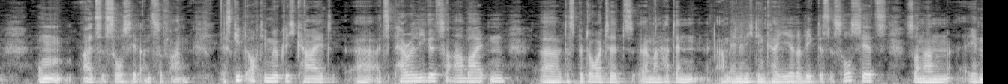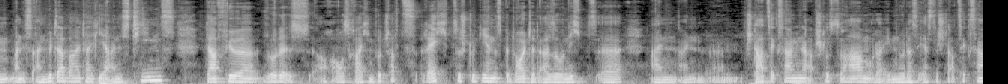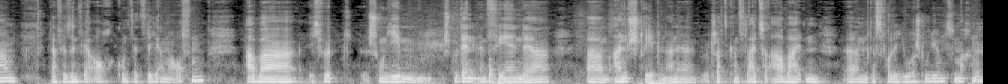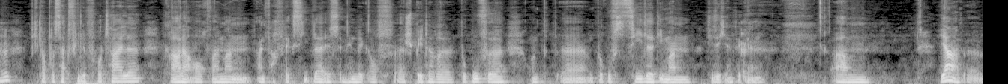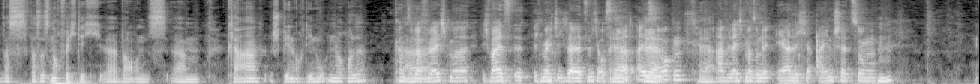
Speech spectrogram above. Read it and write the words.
um als Associate anzufangen. Es gibt auch die Möglichkeit, als Paralegal zu arbeiten. Äh, das bedeutet, äh, man hat dann am Ende nicht den Karriereweg des Associates, sondern eben man ist ein Mitarbeiter hier eines Teams. Dafür würde es auch ausreichen, Wirtschaftsrecht zu studieren. Das bedeutet also nicht äh, ein, ein ähm, Staatsexaminerabschluss zu haben oder eben nur das erste Staatsexamen. Dafür sind wir auch grundsätzlich einmal offen. Aber ich würde schon jedem Studenten empfehlen, der ähm, anstrebt, in einer Wirtschaftskanzlei zu arbeiten, ähm, das volle Jurastudium zu machen. Mhm. Ich glaube, das hat viele Vorteile, gerade auch, weil man einfach flexibler ist im Hinblick auf äh, spätere Berufe und, äh, und Berufsziele, die man, die sich entwickeln. Ähm, ja, was, was ist noch wichtig äh, bei uns? Ähm, klar spielen auch die Noten eine Rolle. Kannst du da vielleicht mal, ich weiß, ich möchte dich da jetzt nicht aufs Glatteis ja, locken, ja. aber vielleicht mal so eine ehrliche Einschätzung. Mhm.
